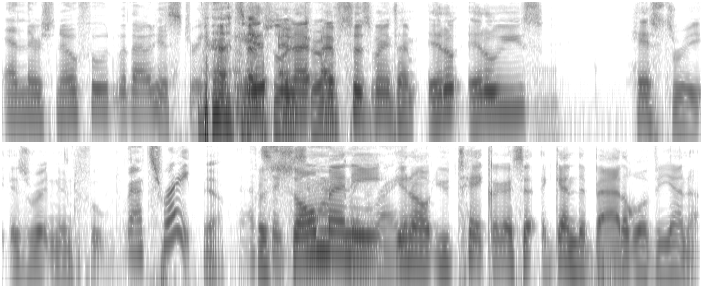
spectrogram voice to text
and there's no food without history. that's It- absolutely and true. I, I've said this many times. Ita- Italy's history is written in food. That's right. Yeah. That's Because so exactly many, right. you know, you take, like I said, again, the Battle of Vienna,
